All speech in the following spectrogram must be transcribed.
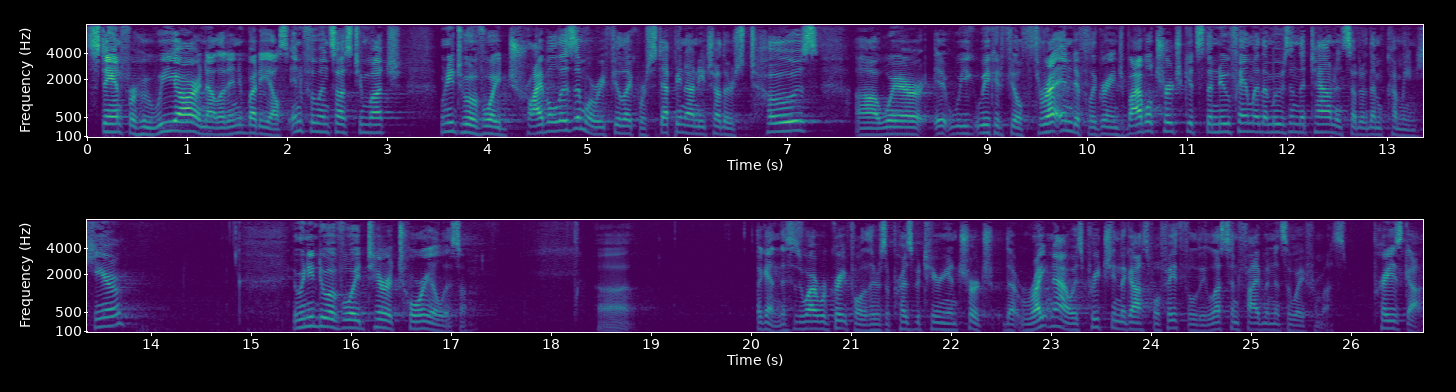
stand for who we are and not let anybody else influence us too much. We need to avoid tribalism, where we feel like we're stepping on each other's toes, uh, where it, we, we could feel threatened if LaGrange Bible Church gets the new family that moves in the town instead of them coming here. And we need to avoid territorialism. Uh, Again, this is why we're grateful that there's a Presbyterian church that right now is preaching the gospel faithfully less than five minutes away from us. Praise God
